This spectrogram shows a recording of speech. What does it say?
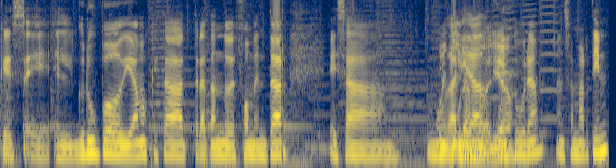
que es eh, el grupo, digamos, que está tratando de fomentar esa modalidad, modalidad. cultura en San Martín,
